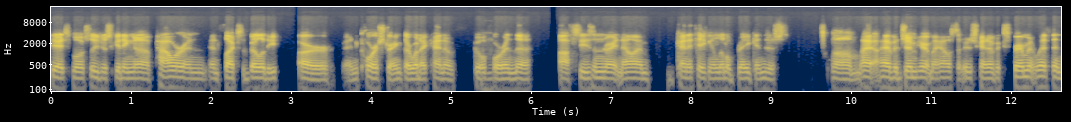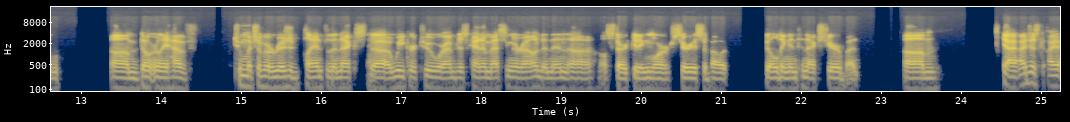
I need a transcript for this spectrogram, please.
the ice, mostly just getting uh, power and, and flexibility or and core strength are what I kind of go mm-hmm. for in the off season right now. I'm kind of taking a little break and just um, I, I, have a gym here at my house that I just kind of experiment with and um, don't really have too much of a rigid plan for the next uh, week or two where I'm just kind of messing around and then uh, I'll start getting more serious about building into next year. But um, yeah, I just I,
